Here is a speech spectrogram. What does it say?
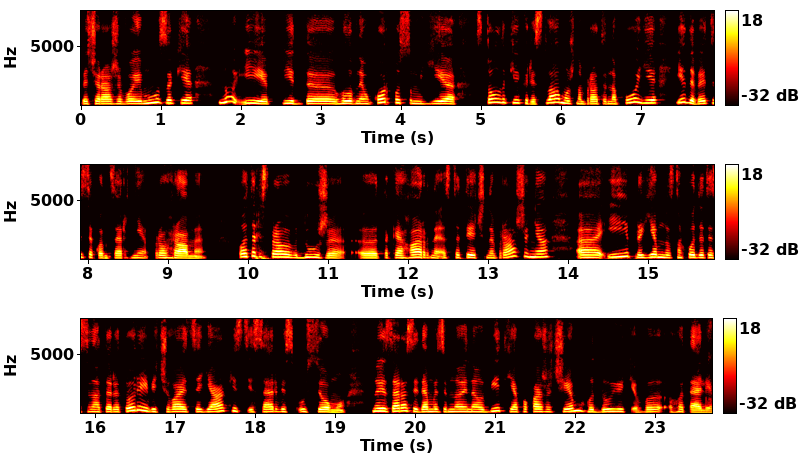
вечора живої музики. Ну і під головним корпусом є столики, крісла, можна брати напої і дивитися концертні програми. Готель справив дуже е, таке гарне естетичне враження, е, і приємно знаходитися на території, відчувається якість і сервіс усьому. Ну і зараз йдемо зі мною на обід, я покажу, чим годують в готелі.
